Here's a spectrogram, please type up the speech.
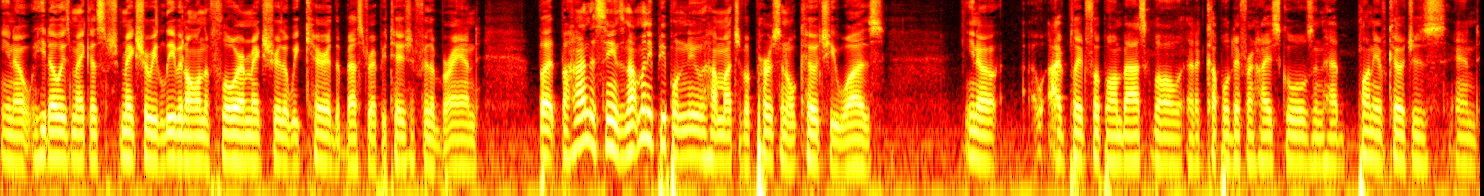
You know, he'd always make us make sure we leave it all on the floor and make sure that we carried the best reputation for the brand. But behind the scenes, not many people knew how much of a personal coach he was. You know, I've played football and basketball at a couple different high schools and had plenty of coaches and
